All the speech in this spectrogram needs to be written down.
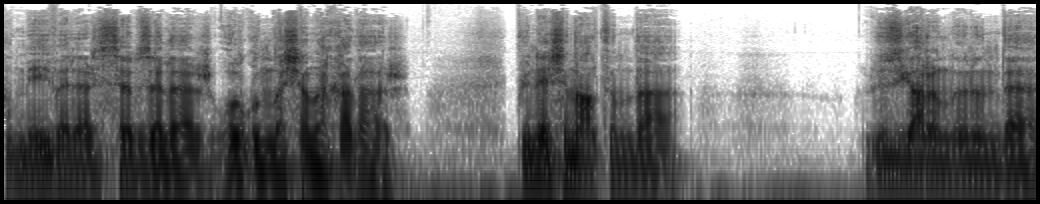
bu meyveler, sebzeler olgunlaşana kadar güneşin altında, rüzgarın önünde,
